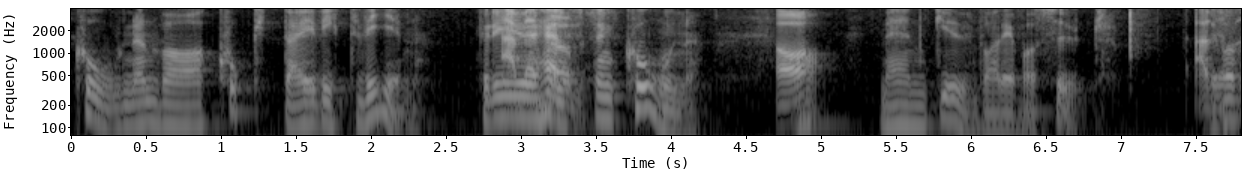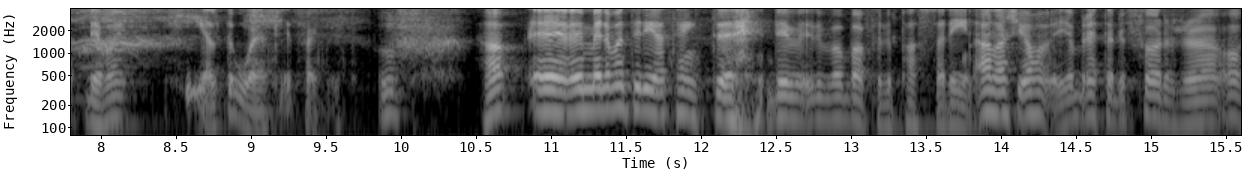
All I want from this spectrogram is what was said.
kornen var kokta i vitt vin. För det är Ja, ju men hälften mums. korn. Ja. Men gud vad det var surt. ja Det det var, det var helt oätligt faktiskt. Ja, eh, men det var inte det jag tänkte. Det, var bara för att det passade in. Annars, jag, jag berättade förra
